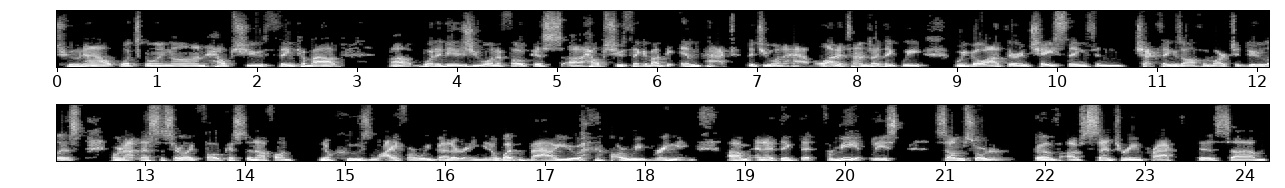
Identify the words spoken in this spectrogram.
tune out what's going on, helps you think about uh, what it is you want to focus uh, helps you think about the impact that you want to have. A lot of times, I think we we go out there and chase things and check things off of our to do list, and we're not necessarily focused enough on you know whose life are we bettering? You know what value are we bringing? Um, and I think that for me, at least, some sort of of centering practice um,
